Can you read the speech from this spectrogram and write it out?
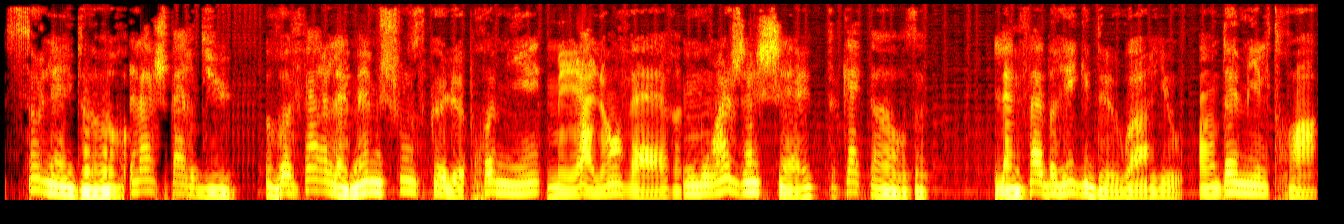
Soleil d'or, l'âge perdu. Refaire la même chose que le premier, mais à l'envers, moi j'achète 14. La fabrique de Wario, en 2003.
